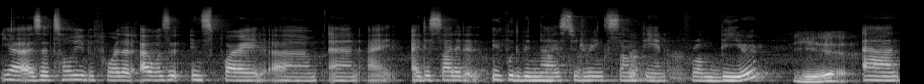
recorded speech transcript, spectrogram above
yeah, as I told you before, that I was inspired um, and I, I decided it would be nice to drink something from beer. Yeah, And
